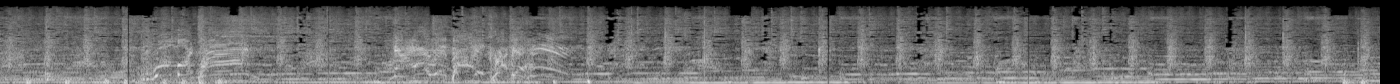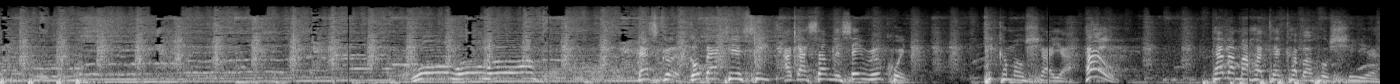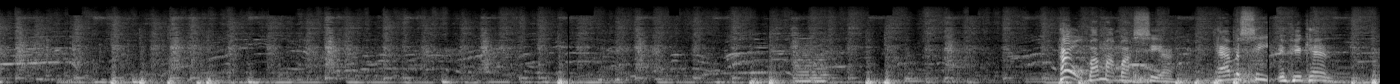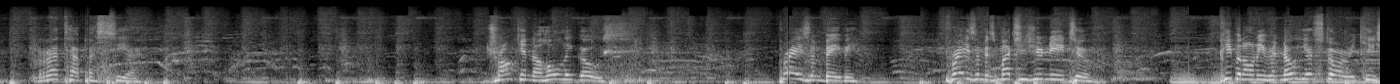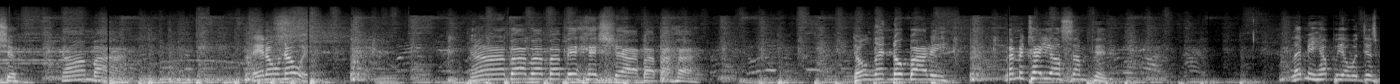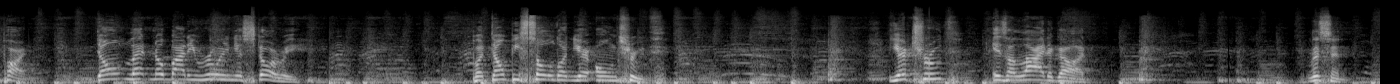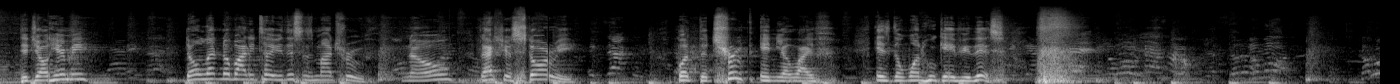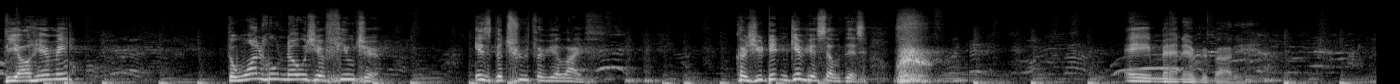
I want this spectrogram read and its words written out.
That's good. Go back to your seat. I got something to say real quick. Tikamoshaya. Ho! Talamahate kabahoshia. Ho! Mamamasia. Have a seat if you can. Ratapasia. Drunk in the Holy Ghost. Praise him, baby. Praise him as much as you need to. People don't even know your story, Keisha. Come on. They don't know it. Don't let nobody. Let me tell y'all something. Let me help you with this part. Don't let nobody ruin your story. But don't be sold on your own truth. Your truth is a lie to God. Listen, did y'all hear me? Don't let nobody tell you this is my truth. No, that's your story. But the truth in your life is the one who gave you this. Do y'all hear me? The one who knows your future is the truth of your life. Because you didn't give yourself this. Amen, everybody.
